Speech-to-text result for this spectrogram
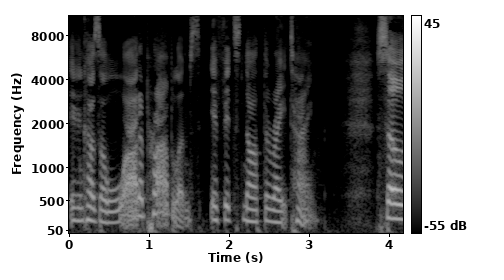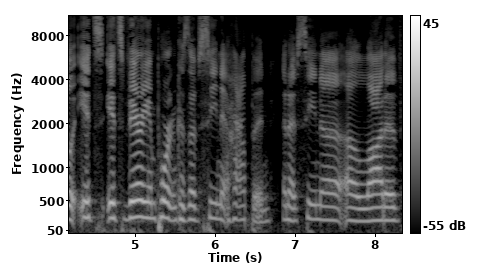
It can cause a lot of problems if it's not the right time. So it's it's very important because I've seen it happen, and I've seen a, a lot of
